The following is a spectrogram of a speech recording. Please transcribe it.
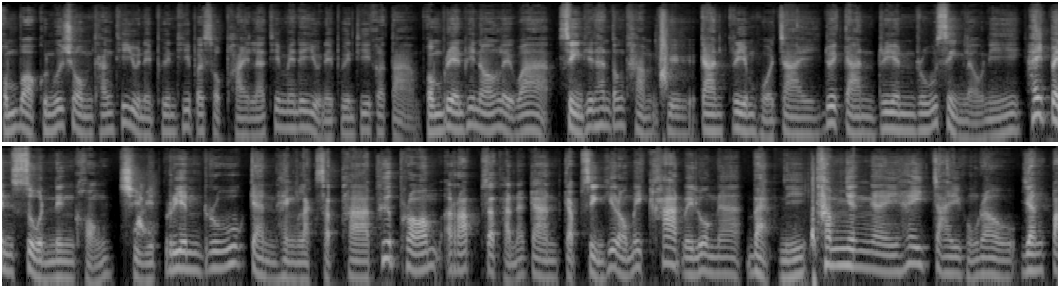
ผมบอกคุณผู้ชมทั้งที่อยู่ในพื้นที่ประสบภัยและที่ไม่ได้อยู่ในพื้นที่ก็ตาม ผมเรียนพี่น้องเลยว่า สิ่งที่ท่านต้องทำคือ การเตรียมหัวใจด้วยการเรียนรู้สิ่งเหล่านี้ ให้เป็นส่วนหนึ่งของชีวิต เรียนรู้แก่นแห่งหลักศรัทธา เพื่อพร้อมรับสถานการณ์กับสิ่งที่เราไม่คาดไว้ล่วงหน้า แบบนี้ทำยังไงให้ใจของเรายังไป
